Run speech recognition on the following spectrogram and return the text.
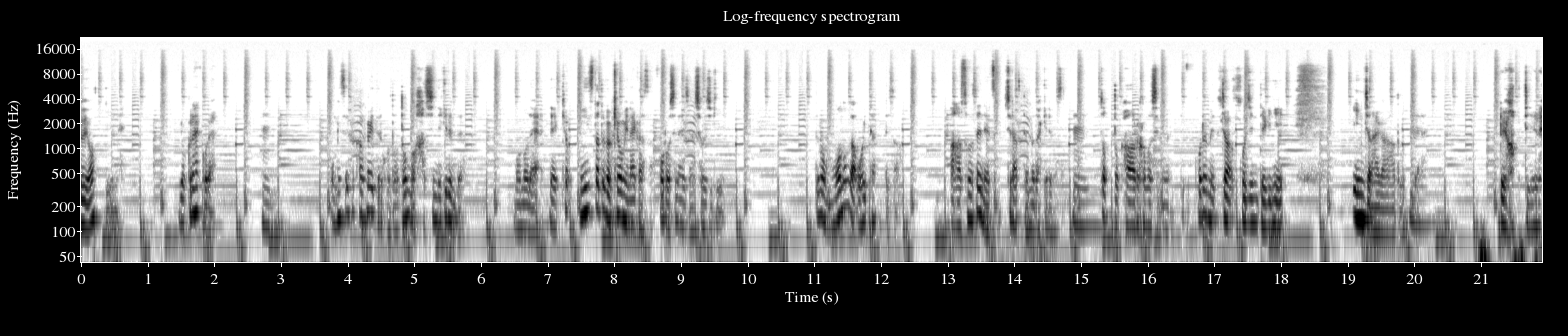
るよっていうね。よくない？これ。うん。お店が考えてることをどんどん発信できるんだよ。もので。で、インスタとか興味ないからさ、フォローしないじゃん、正直。でも、物が置いてあってさ、あ、すいませんね、チラッと読むだけでもさ、うん。ちょっと変わるかもしれないっていう。これめっちゃ個人的にいいんじゃないかなと思ってるよっていうね。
